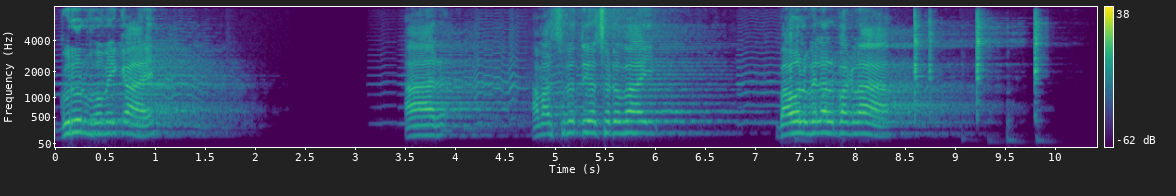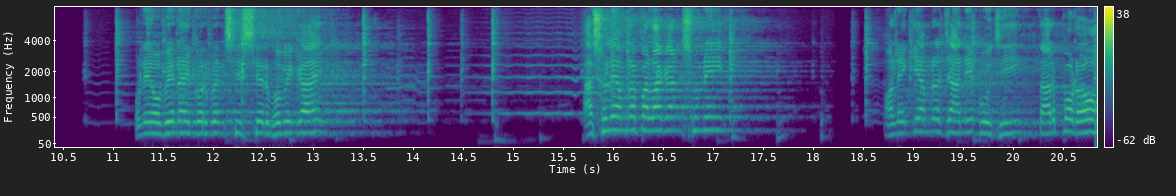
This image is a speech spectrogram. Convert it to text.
গুরুর ভূমিকায় আর আমার শ্রদ্ধীয় ছোট ভাই বাউল বেলাল পাগলা, উনি অভিনয় করবেন শিষ্যের ভূমিকায়। আসলে আমরা পালা গান শুনি, অনেকে আমরা জানি, বুঝি, তারপরও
